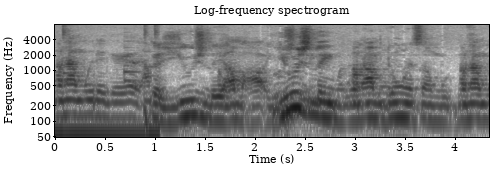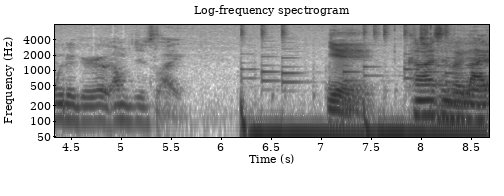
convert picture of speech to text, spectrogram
when I'm with a girl, Because usually I'm out, usually when I'm doing something, when I'm with a girl, I'm just like, Yeah. constantly like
